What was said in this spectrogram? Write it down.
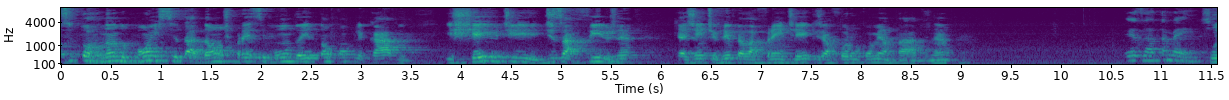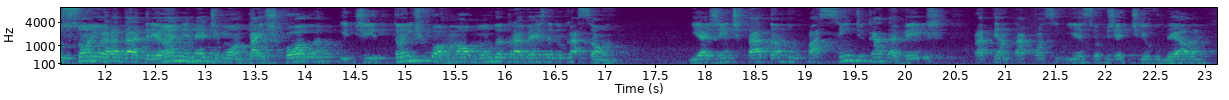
se tornando bons cidadãos para esse mundo aí tão complicado e cheio de desafios, né? Que a gente vê pela frente aí que já foram comentados, né? Exatamente. O sonho era da Adriane, né, de montar a escola e de transformar o mundo através da educação. e a gente está dando um passinho de cada vez para tentar conseguir esse objetivo dela,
